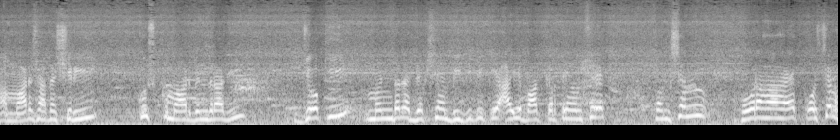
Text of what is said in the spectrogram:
हमारे साथ हैं श्री कुश कुमार बिंद्रा जी जो कि मंडल अध्यक्ष हैं बीजेपी के। आइए बात करते हैं उनसे। फ़ंक्शन हो रहा है कौशल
